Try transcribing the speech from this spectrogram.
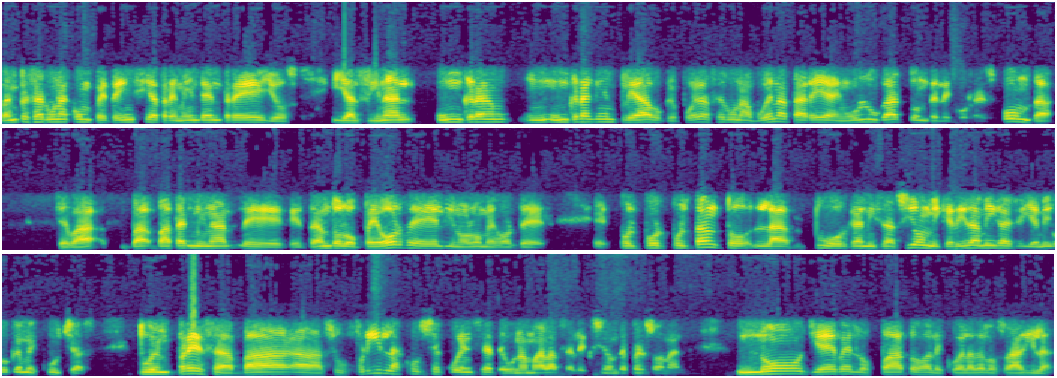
va a empezar una competencia tremenda entre ellos y al final un gran, un gran empleado que puede hacer una buena tarea en un lugar donde le corresponda, se va, va, va a terminar eh, eh, dando lo peor de él y no lo mejor de él. Eh, por, por, por tanto, la, tu organización, mi querida amiga y amigo que me escuchas, tu empresa va a sufrir las consecuencias de una mala selección de personal. No lleves los patos a la escuela de los águilas.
